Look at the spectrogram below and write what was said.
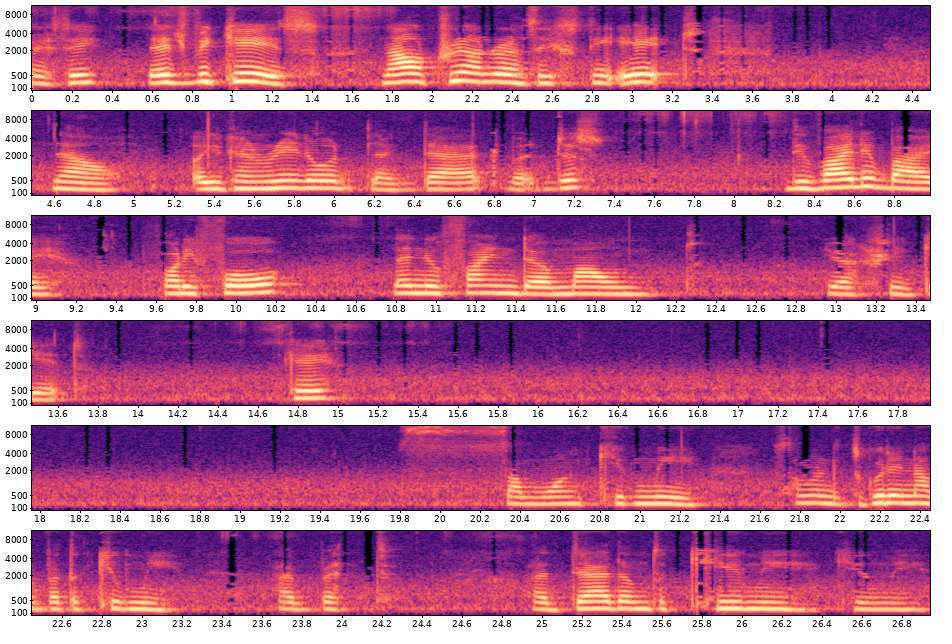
the HVK is now 368 now uh, you can read it like that but just divide it by 44 then you'll find the amount you actually get. Okay? Someone kill me. Someone that's good enough better kill me. I bet. I dare them to kill me. Kill me.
